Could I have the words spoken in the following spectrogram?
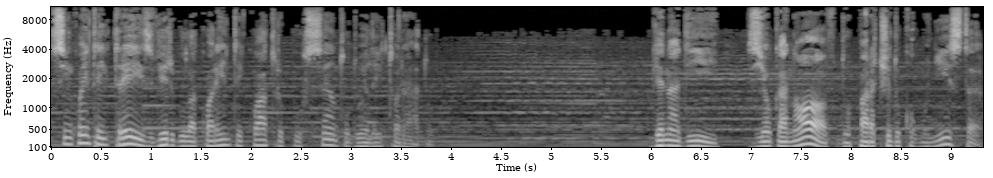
53,44% do eleitorado. Gennady Zyuganov, do Partido Comunista,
